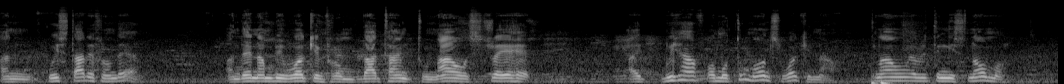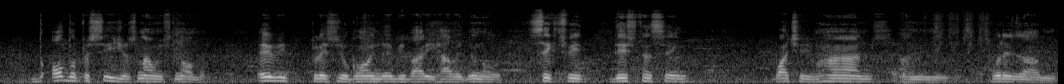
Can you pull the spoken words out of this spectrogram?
And we started from there. And then I've been working from that time to now straight ahead. I, we have almost two months working now. Now everything is normal all the procedures now is normal. Every place you're going, everybody have it, you know, six feet distancing, washing your hands, and putting um,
